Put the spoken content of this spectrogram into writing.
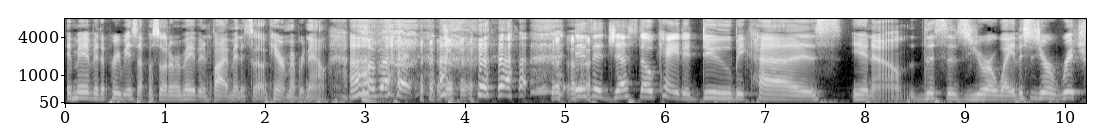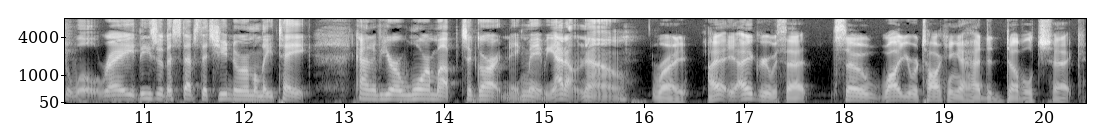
it may have been the previous episode or it may have been five minutes ago. I can't remember now. Uh, but is it just okay to do because, you know, this is your way? This is your ritual, right? These are the steps that you normally take, kind of your warm up to gardening, maybe. I don't know. Right. I, I agree with that. So while you were talking, I had to double check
